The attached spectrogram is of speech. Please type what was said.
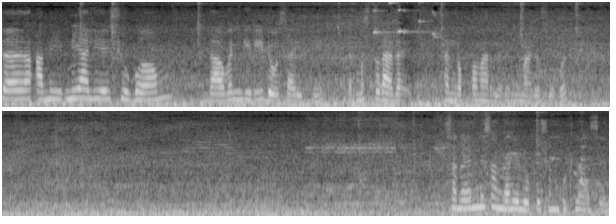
तर आम्ही मी आली आहे शुभम दावणगिरी डोसा इथे. तर मस्त दादा आहे छान गप्पा मारल्या त्यांनी माझ्यासोबत. सगळ्यांनी सांगा हे लोकेशन कुठलं असेल.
